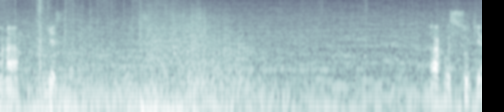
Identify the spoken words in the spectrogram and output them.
Ага, есть. Ах вы суки.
